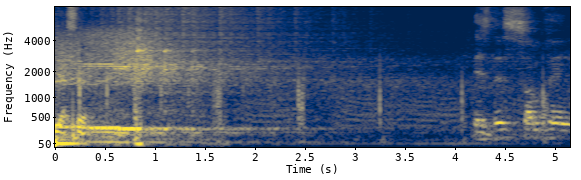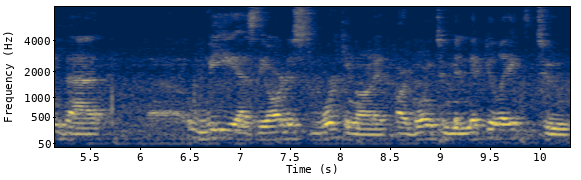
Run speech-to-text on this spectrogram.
Yes, sir. Something that uh, we, as the artists working on it, are going to manipulate to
